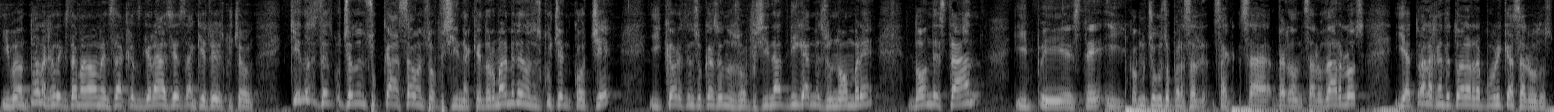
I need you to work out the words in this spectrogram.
y bueno, toda la gente que está mandando mensajes, gracias. Aquí estoy escuchando. ¿Quién nos está escuchando en su casa o en su oficina? Que normalmente nos escucha en coche y que ahora está en su casa en su oficina. Díganme su nombre, dónde están y, y, este y con mucho gusto para sal- saludarlos y a toda la gente de toda la República saludos.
